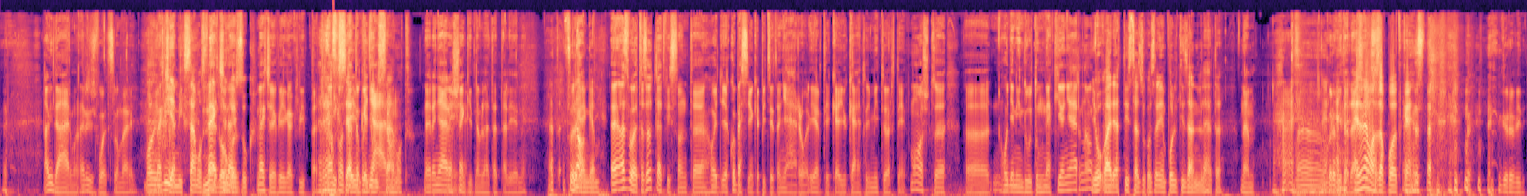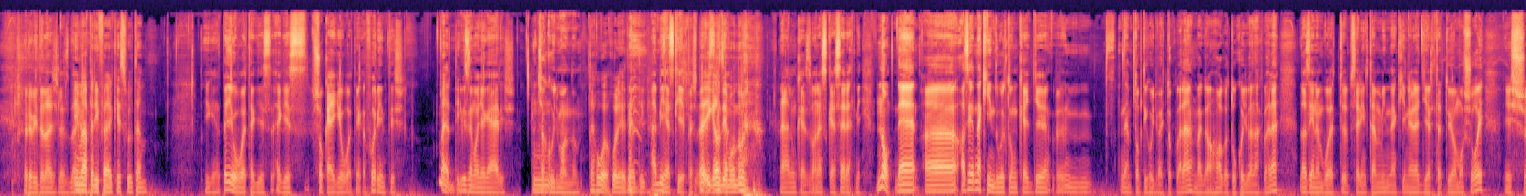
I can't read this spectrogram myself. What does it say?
Hát mind a hárman, erről is volt szó már. Valami VMX számot megcsináljuk- feldolgozzuk. Megcsináljuk végig a klippet. Mondtátok, egy nyáron. számot. De erre nyáron Igen. senkit nem lehetett elérni. Hát főleg engem. Az volt az ötlet, viszont, hogy akkor beszéljünk egy picit a nyárról, értékeljük át, hogy mi történt most, ö, hogyan indultunk neki a nyárnak. Jó, várját, tisztázzuk az elején, politizálni lehet-e? Nem, Ah. akkor rövid adás Ez nem lesz. az a podcast. rövid, rövid adás lesz. De Én már pedig felkészültem. Igen, de jó volt egész, egész sokáig jó volt még a forint is, Meddig? üzemanyagár is. Csak Mm, úgy mondom. Te hol, hol éltél eddig? Hát mihez képest? Igen, azért mondom. Nálunk ez van, ezt kell szeretni. No, de uh, azért nekiindultunk egy, nem tudom ti, hogy vagytok vele, meg a hallgatók, hogy vannak vele, de azért nem volt szerintem mindenkinél egyértetű a mosoly, és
